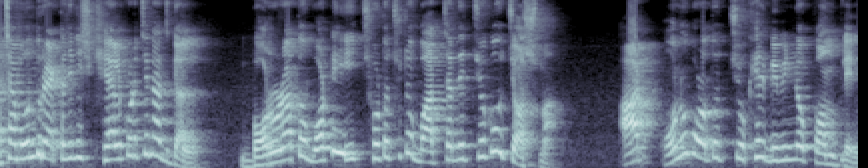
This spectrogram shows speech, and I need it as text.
আচ্ছা বন্ধুরা, একটা জিনিস খেয়াল করেছেন আজকাল? বড়রা তো বটেই ছোট ছোট বাচ্চাদের চোখেও চশমা। আর অনবরত চোখের বিভিন্ন কমপ্লেন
